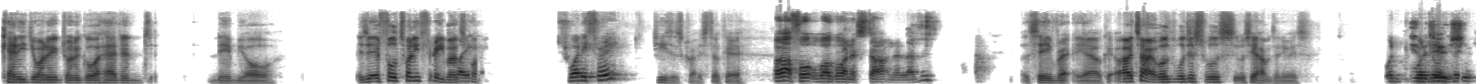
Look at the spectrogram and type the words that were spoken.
Kenny, do you want to do you want to go ahead and name your? Is it a full twenty three man squad? Twenty-three. Jesus Christ! Okay, Well, I thought we were going to start in eleven. let's see. Re- Yeah, okay. Oh, it's all right. We'll we'll just we'll see, we'll see what happens anyways. Would, Should would we you do- do, should- do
